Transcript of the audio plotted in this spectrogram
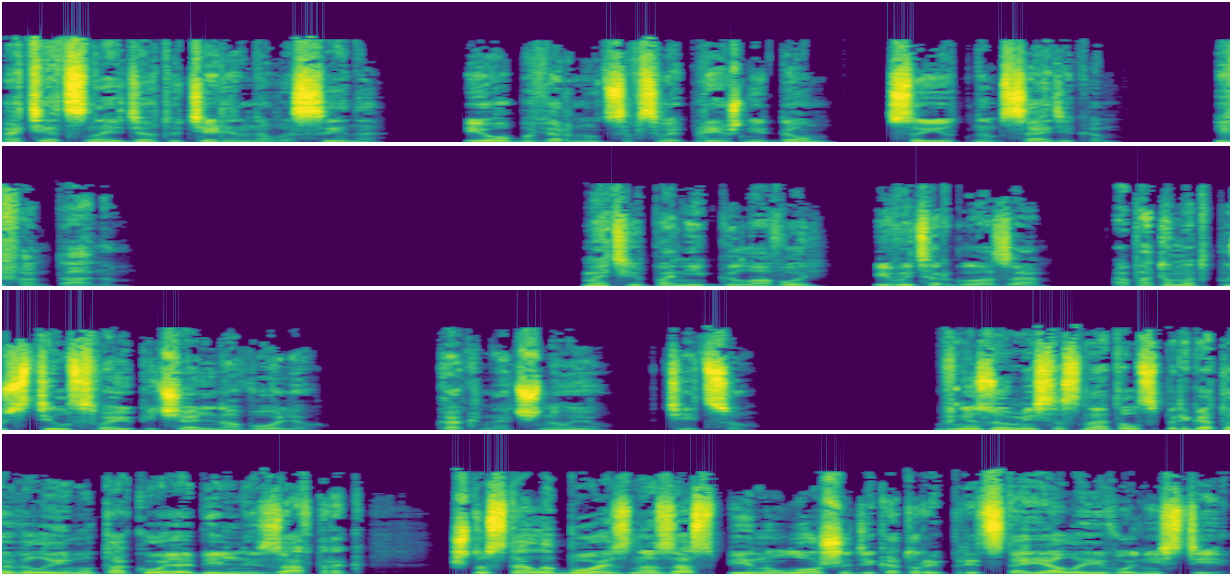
отец найдет утерянного сына, и оба вернутся в свой прежний дом с уютным садиком и фонтаном. Мэтью поник головой и вытер глаза, а потом отпустил свою печаль на волю, как ночную птицу. Внизу миссис Нэттлс приготовила ему такой обильный завтрак, что стало боязно за спину лошади, которой предстояло его нести.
